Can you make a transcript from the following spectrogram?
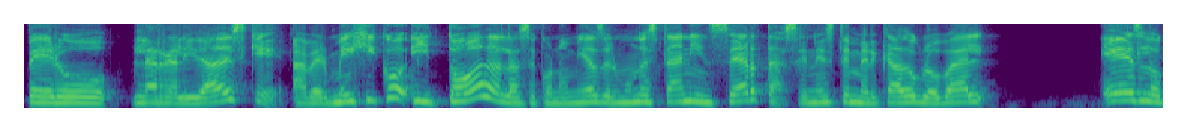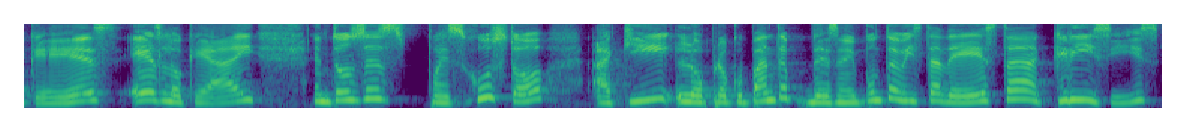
Pero la realidad es que, a ver, México y todas las economías del mundo están insertas en este mercado global es lo que es, es lo que hay. Entonces, pues justo aquí lo preocupante desde mi punto de vista de esta crisis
